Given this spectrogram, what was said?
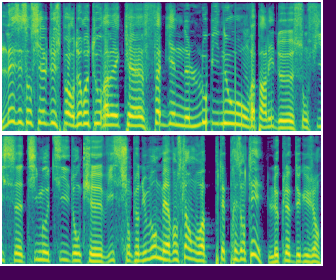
Les essentiels du sport de retour avec euh, Fabienne Loubineau. On va parler de son fils euh, Timothy, donc euh, vice-champion du monde. Mais avant cela, on va peut-être présenter le club de Gujan.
